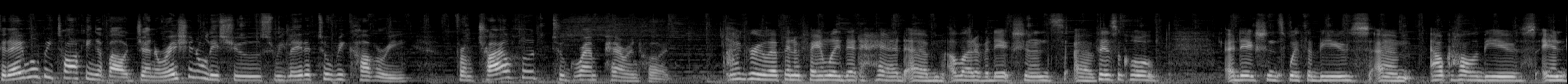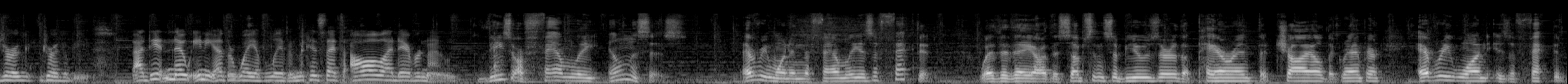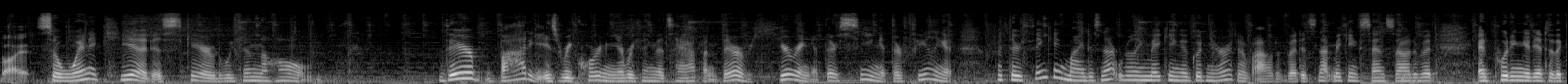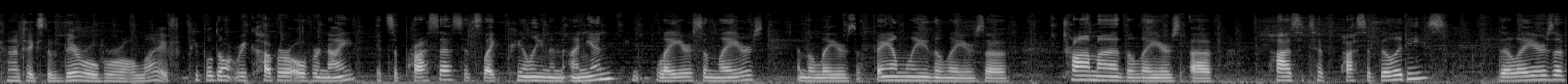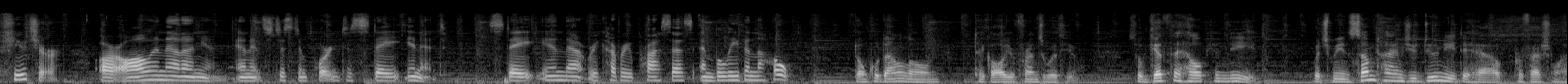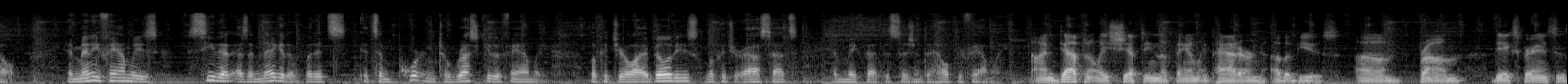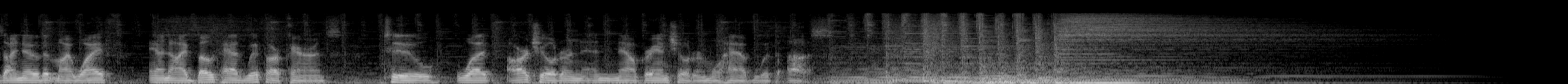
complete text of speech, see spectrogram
Today we'll be talking about generational issues related to recovery from childhood to grandparenthood. I grew up in a family that had um, a lot of addictions, uh, physical addictions with abuse, um, alcohol abuse, and drug, drug abuse. I didn't know any other way of living because that's all I'd ever known. These are family illnesses. Everyone in the family is affected, whether they are the substance abuser, the parent, the child, the grandparent, everyone is affected by it. So when a kid is scared within the home, their body is recording everything that's happened. They're hearing it, they're seeing it, they're feeling it. But their thinking mind is not really making a good narrative out of it. It's not making sense out of it and putting it into the context of their overall life. People don't recover overnight. It's a process. It's like peeling an onion, layers and layers, and the layers of family, the layers of trauma, the layers of positive possibilities, the layers of future are all in that onion. And it's just important to stay in it. Stay in that recovery process and believe in the hope. Don't go down alone. Take all your friends with you. So get the help you need, which means sometimes you do need to have professional help. And many families see that as a negative, but it's, it's important to rescue the family. Look at your liabilities, look at your assets, and make that decision to help your family. I'm definitely shifting the family pattern of abuse um, from the experiences I know that my wife and I both had with our parents to what our children and now grandchildren will have with us.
